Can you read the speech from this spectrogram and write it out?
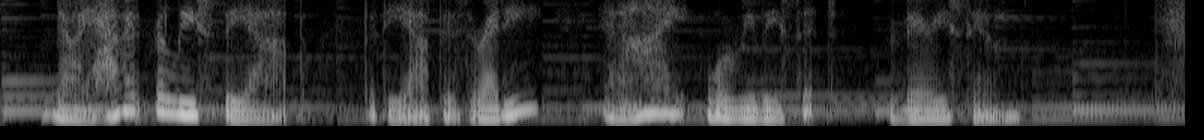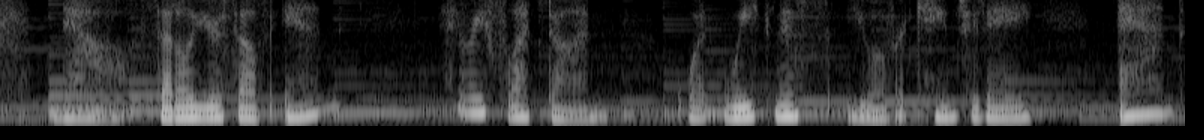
Now, I haven't released the app, but the app is ready and I will release it very soon. Now, settle yourself in and reflect on what weakness you overcame today and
